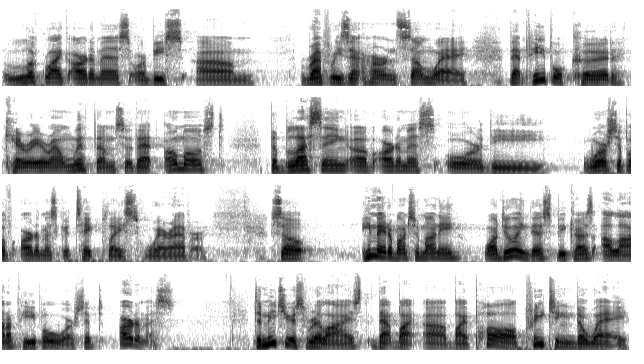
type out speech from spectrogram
look like Artemis or be um, represent her in some way that people could carry around with them so that almost the blessing of Artemis or the worship of Artemis could take place wherever. So he made a bunch of money while doing this because a lot of people worshiped Artemis. Demetrius realized that by, uh, by Paul preaching the way,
